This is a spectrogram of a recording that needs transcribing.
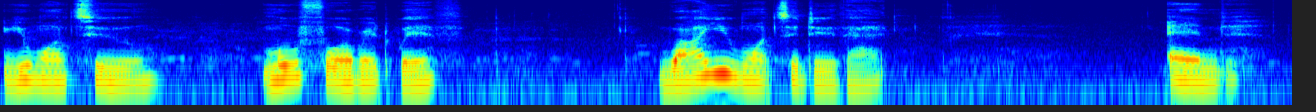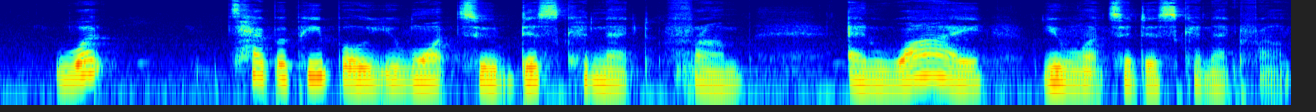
you want to move forward with. Why you want to do that. And what type of people you want to disconnect from and why you want to disconnect from.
